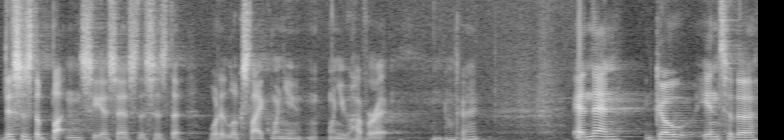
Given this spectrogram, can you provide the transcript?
This is the button CSS. This is the, what it looks like when you, when you hover it. Okay? And then go into the,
